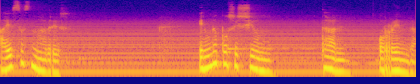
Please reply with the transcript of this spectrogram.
a esas madres en una posición tan horrenda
